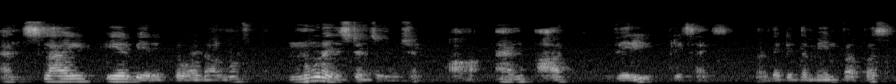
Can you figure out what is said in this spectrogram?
and slide air bearing provide almost no resistance to motion uh, and are very precise. That is the main purpose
